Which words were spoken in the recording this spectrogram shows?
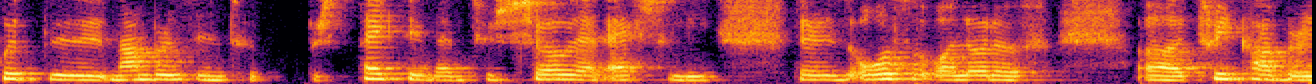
put the numbers into perspective and to show that actually there is also a lot of uh, tree cover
